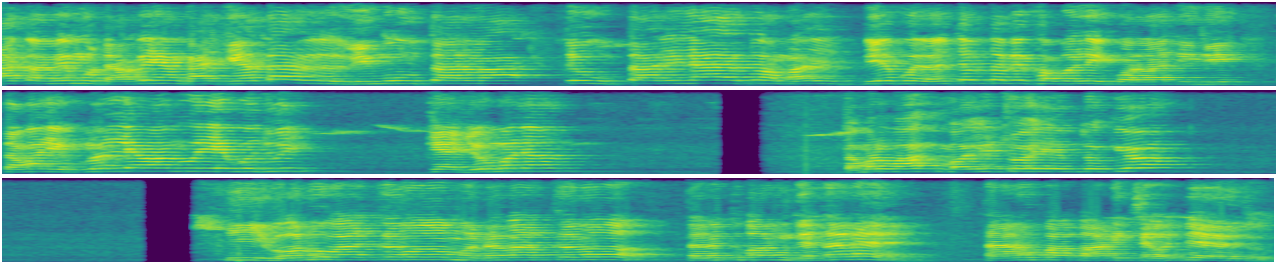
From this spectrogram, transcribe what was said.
આ તમે મોટા ભાઈ અંગાત ગયા હતા લીંબુ ઉતારવા તે ઉતારી ના તો અમારે બે ભાઈઓને ચમ તમે ખબર નહીં પડવા દીધી. તમારે એકલો જ લેવાનું એ બધું કહેજો મને. તમારી વાત મળી છો એમ તો કયો. ઈવાનું વાત કરો મને વાત કરો. તમે તો બારું ગયા ને? તારું પા બાડી ચવ જ હતો.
